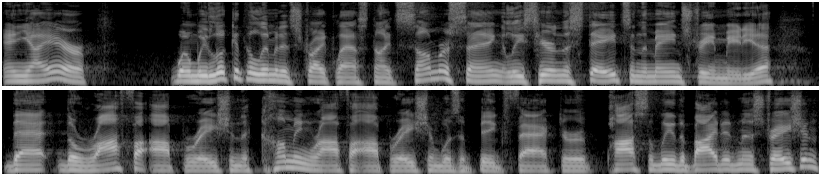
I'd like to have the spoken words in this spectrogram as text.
And Yair, when we look at the limited strike last night, some are saying, at least here in the States in the mainstream media, that the Rafah operation, the coming Rafah operation, was a big factor. Possibly the Biden administration.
